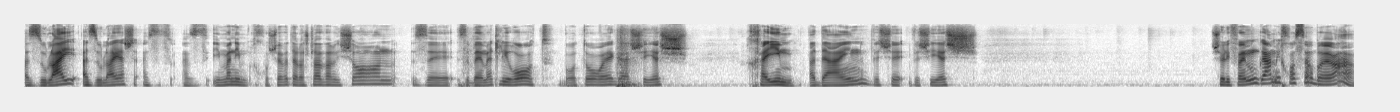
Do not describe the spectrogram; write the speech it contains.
אז אולי, אז אולי, אז, אז אם אני חושבת על השלב הראשון, זה, זה באמת לראות באותו רגע שיש חיים עדיין, וש, ושיש... שלפעמים גם מחוסר ברירה,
